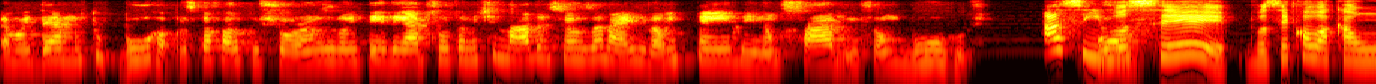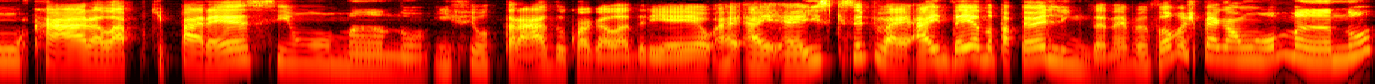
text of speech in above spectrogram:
é uma ideia muito burra. Por isso que eu falo que os showrunners não entendem absolutamente nada de Senhor dos Anéis. Não entendem, não sabem, são burros. Assim, você você colocar um cara lá que parece um humano infiltrado com a Galadriel, é, é, é isso que sempre vai. A ideia no papel é linda, né? Vamos pegar um humano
